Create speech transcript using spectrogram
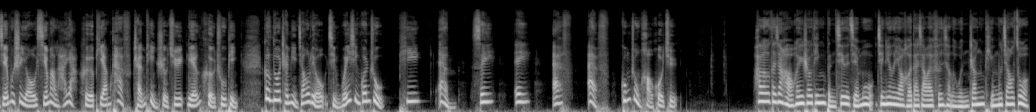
节目是由喜马拉雅和 PMCAF 产品社区联合出品，更多产品交流，请微信关注 PMCAFF 公众号获取。Hello，大家好，欢迎收听本期的节目。今天呢，要和大家来分享的文章题目叫做《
